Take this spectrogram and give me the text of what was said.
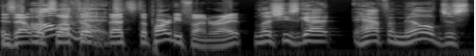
Is that what's All left of over? That's the party fund, right? Unless she's got half a mil just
